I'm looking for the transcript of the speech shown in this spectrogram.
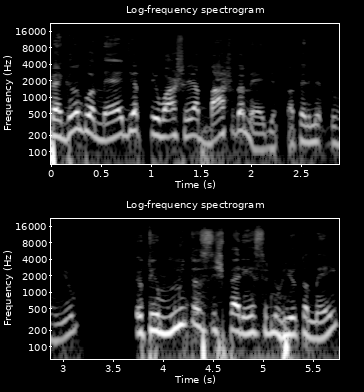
pegando a média, eu acho ele abaixo da média, atendimento do Rio. Eu tenho muitas experiências no Rio também.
